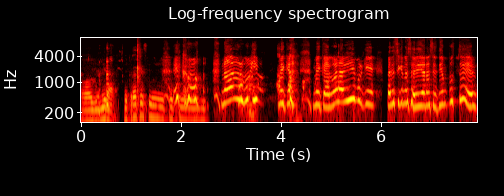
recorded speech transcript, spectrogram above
Oye, mira, yo creo que sí. que Es sí. como- Nada de orgullo. Me, ca- me cagó la vida porque parece que no se veían hace tiempo ustedes.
